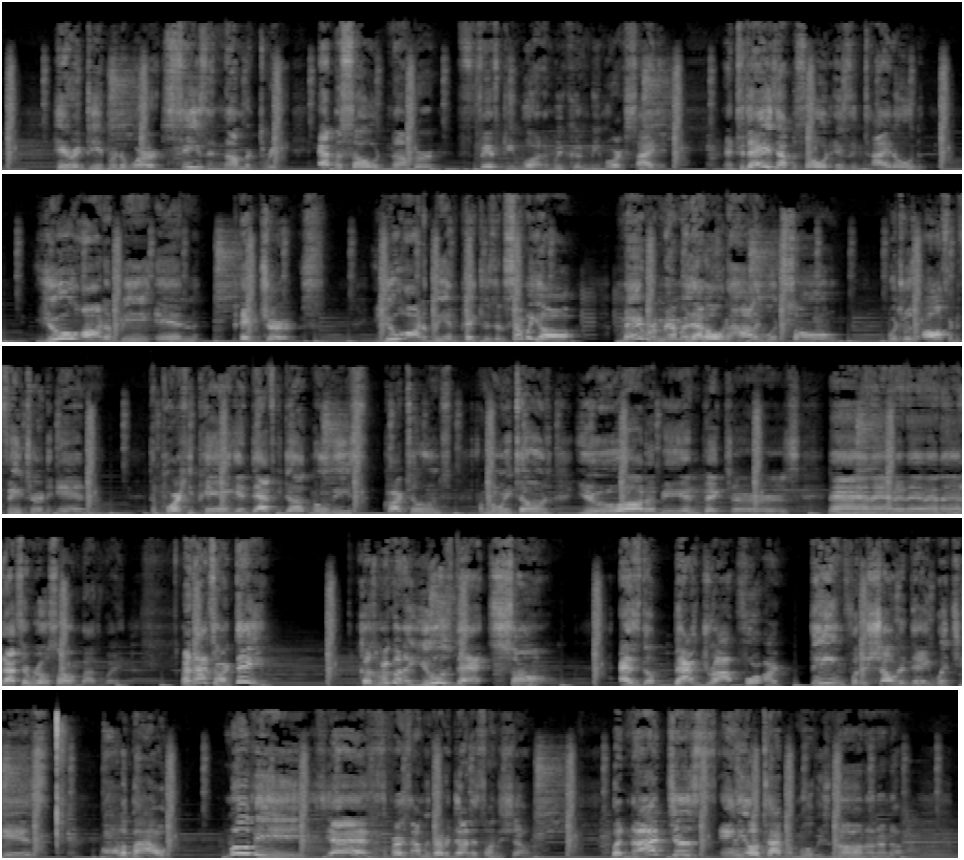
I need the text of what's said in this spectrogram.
here at Deeper in the Word, season number three, episode number 51. And we couldn't be more excited. And today's episode is entitled You Ought to Be in Pictures. You Ought to Be in Pictures. And some of y'all may remember that old Hollywood song, which was often featured in the Porky Pig and Daffy Duck movies, cartoons from Looney Tunes. You ought to be in pictures. That's a real song, by the way. And that's our theme. Because we're going to use that song as the backdrop for our theme for the show today, which is all about movies. Yes, this is the first time we've ever done this on the show. But not just any old type of movies. No, no, no, no.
